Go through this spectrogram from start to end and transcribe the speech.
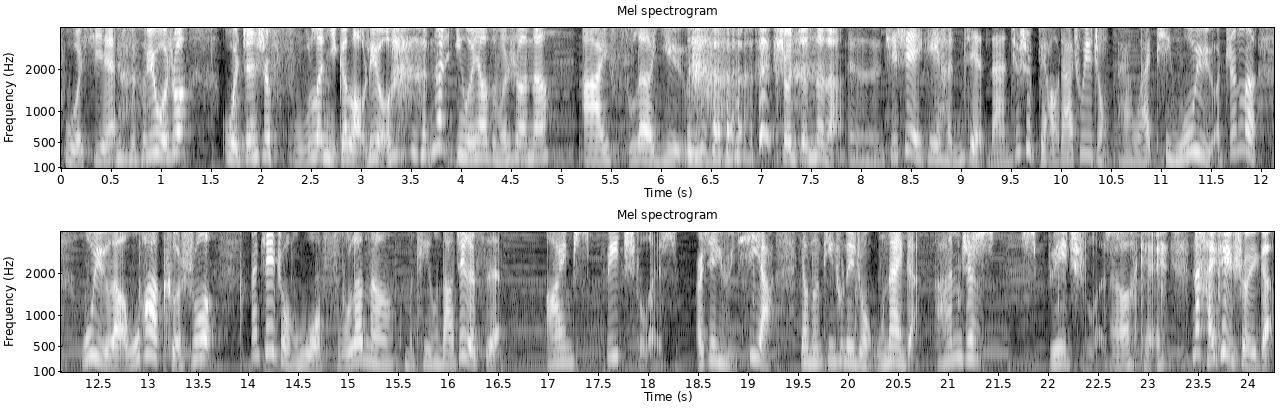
妥协。比如我说，我真是服了你个老六，那英文要怎么说呢？I flew you，说真的呢，嗯，其实也可以很简单，就是表达出一种，哎，我还挺无语，真的无语了，无话可说。那这种我服了呢，我们可以用到这个词，I'm speechless，而且语气呀，要能听出那种无奈感，I'm just speechless。OK，那还可以说一个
